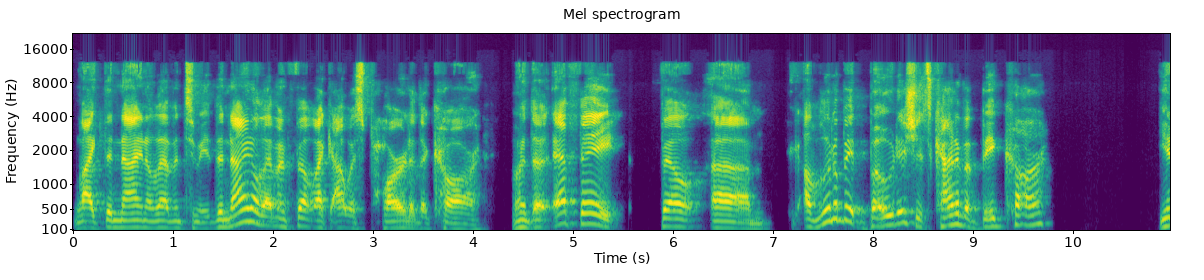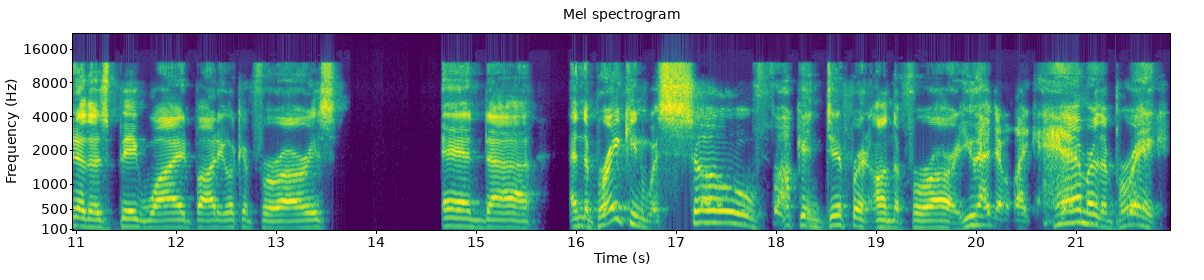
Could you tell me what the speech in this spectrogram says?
like the 911 to me. The 911 felt like I was part of the car. When the F8 felt um, a little bit boatish, it's kind of a big car you know those big wide body looking ferraris and uh and the braking was so fucking different on the ferrari you had to like hammer the brake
